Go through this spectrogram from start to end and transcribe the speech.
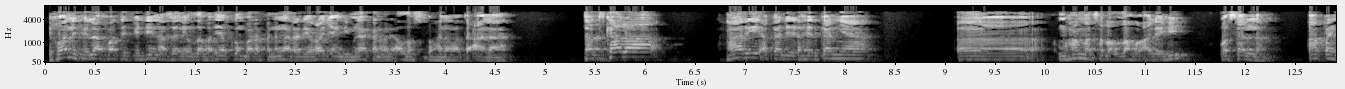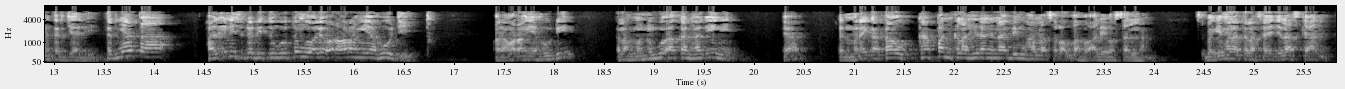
Ikhwani fillah fatifidin azani Allah iyakum para pendengar radio Raja yang dimuliakan oleh Allah Subhanahu wa taala. Tatkala hari akan dilahirkannya uh, Muhammad sallallahu alaihi wasallam. Apa yang terjadi? Ternyata hal ini sudah ditunggu-tunggu oleh orang-orang Yahudi. Orang-orang Yahudi telah menunggu akan hal ini, ya. Dan mereka tahu kapan kelahiran Nabi Muhammad sallallahu alaihi wasallam. Sebagaimana telah saya jelaskan,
